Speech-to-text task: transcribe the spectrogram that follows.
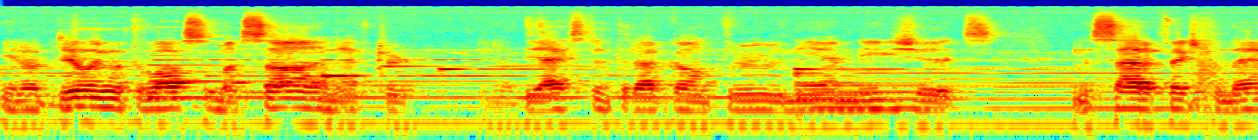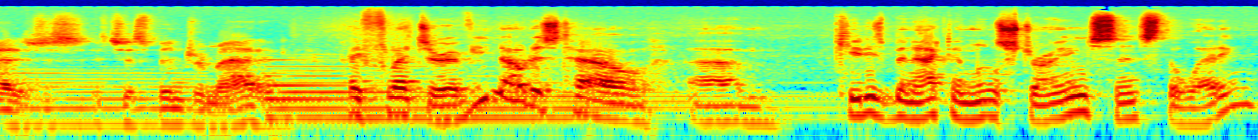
You know, dealing with the loss of my son after, you know, the accident that I've gone through and the amnesia, it's, and the side effects from that, it's just, it's just been dramatic. Hey, Fletcher, have you noticed how um, Kitty's been acting a little strange since the wedding?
